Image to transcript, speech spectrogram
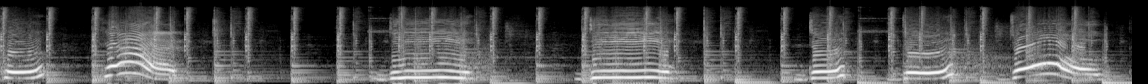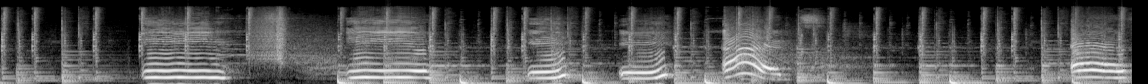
C. Cat. D. D. D. D. Dog. E. E. E. E. X. F.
